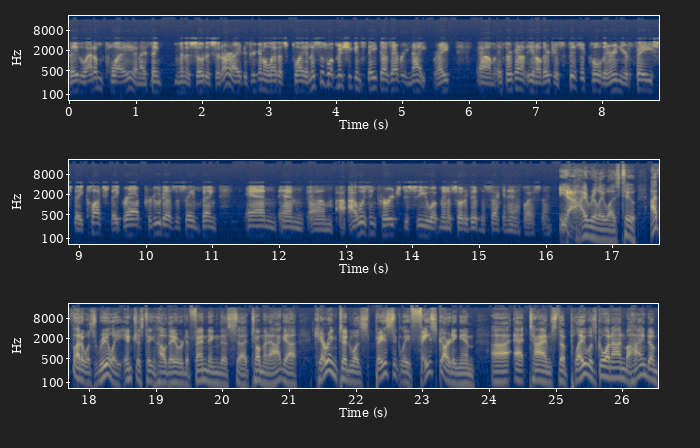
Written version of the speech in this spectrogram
they let them play. And I think Minnesota said, "All right, if you're going to let us play," and this is what Michigan State does every night, right? Um, if they're going to, you know, they're just physical, they're in your face, they clutch, they grab. Purdue does the same thing. And and um, I was encouraged to see what Minnesota did in the second half last night. Yeah, I really was too. I thought it was really interesting how they were defending this uh, Tominaga. Carrington was basically face guarding him uh, at times. The play was going on behind him,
